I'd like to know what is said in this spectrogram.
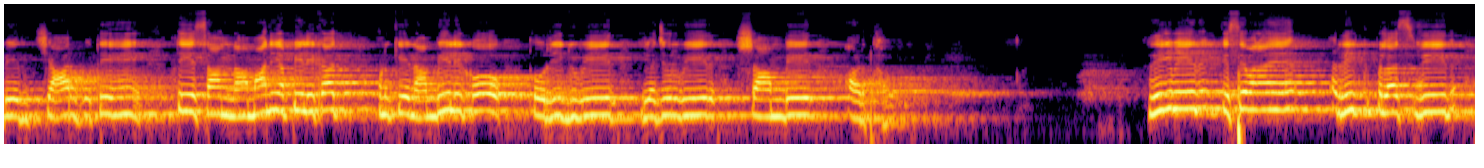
वेद चार होते हैं। तेसाम नामानी अपनी लिखत, उनके नाम भी लिखो। तो ऋग्वेद, यजुर्वेद, सामवेद, अर्थ। ऋग्वेद किससे बना है? ऋग प्लस वेद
